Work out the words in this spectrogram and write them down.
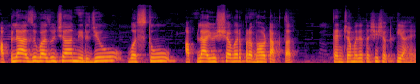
आपल्या आजूबाजूच्या निर्जीव वस्तू आपल्या आयुष्यावर प्रभाव टाकतात. त्यांच्यामध्ये तशी शक्ती आहे.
